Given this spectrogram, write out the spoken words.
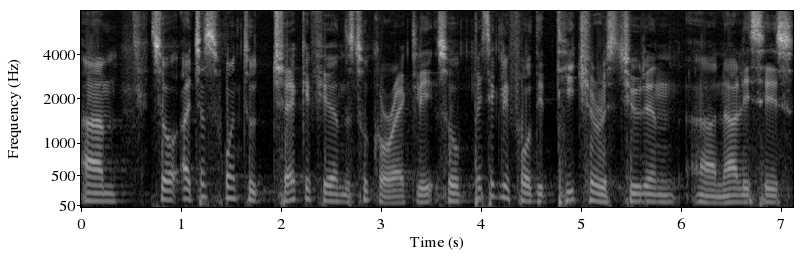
Um, so I just want to check if you understood correctly. So basically for the teacher-student uh, analysis,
